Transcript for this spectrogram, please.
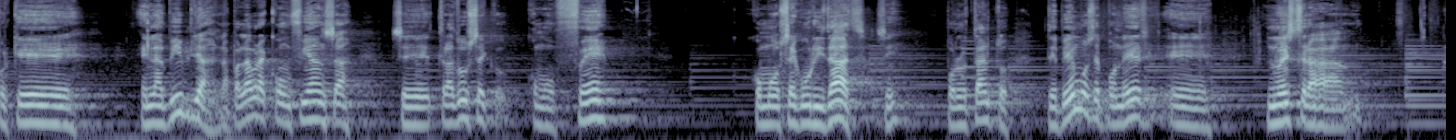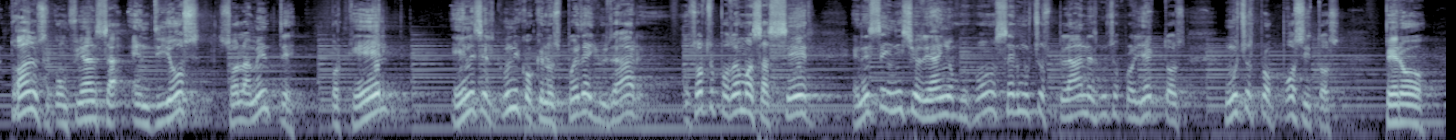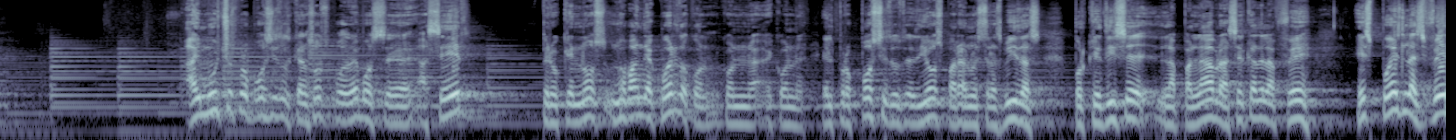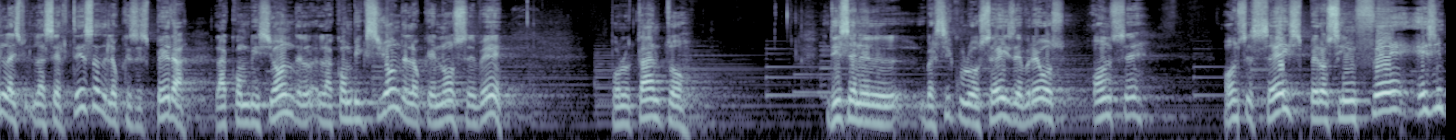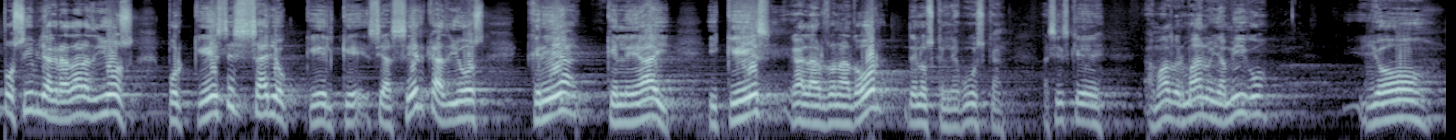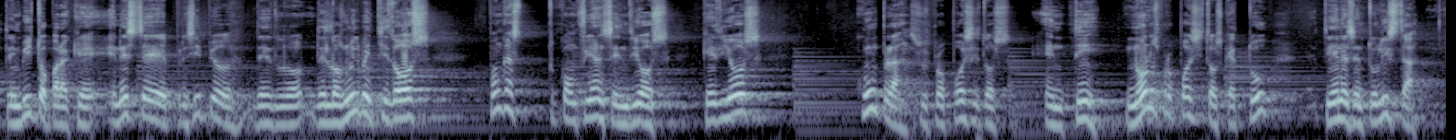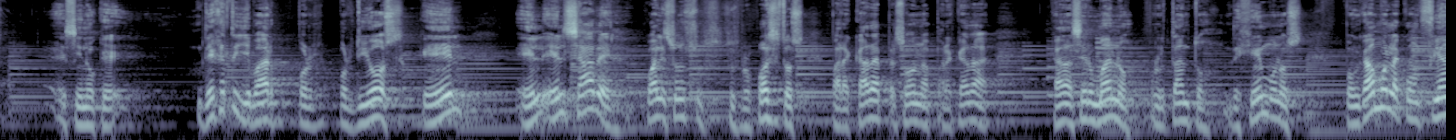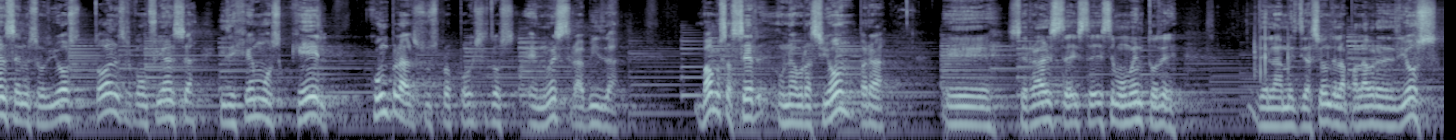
porque en la Biblia la palabra confianza se traduce como fe, como seguridad, ¿sí? Por lo tanto, debemos de poner eh, nuestra, toda nuestra confianza en Dios solamente, porque Él, Él es el único que nos puede ayudar nosotros podemos hacer, en este inicio de año, podemos hacer muchos planes, muchos proyectos, muchos propósitos, pero hay muchos propósitos que nosotros podemos eh, hacer, pero que no, no, van de acuerdo con, con, el propósito de Dios para nuestras vidas, porque dice la palabra acerca de la fe, es pues la fe, la, la, certeza de lo que se espera, la convicción, de, la convicción de lo que no se ve. Por lo tanto, Dice en el versículo 6 de Hebreos 11, 11, 6, pero sin fe es imposible agradar a Dios, porque es necesario que el que se acerca a Dios crea que le hay y que es galardonador de los que le buscan. Así es que, amado hermano y amigo, yo te invito para que en este principio del 2022 pongas tu confianza en Dios, que Dios cumpla sus propósitos en ti, no los propósitos que tú tienes en tu lista. eh, sino que déjate llevar por, por Dios, que Él, Él, Él sabe cuáles son sus, propósitos para cada persona, para cada, cada ser humano. Por lo tanto, dejémonos, pongamos la confianza en nuestro Dios, toda nuestra confianza, y dejemos que Él cumpla sus propósitos en nuestra vida. Vamos a hacer una oración para eh, cerrar este, este, este momento de, de la meditación de la palabra de Dios.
